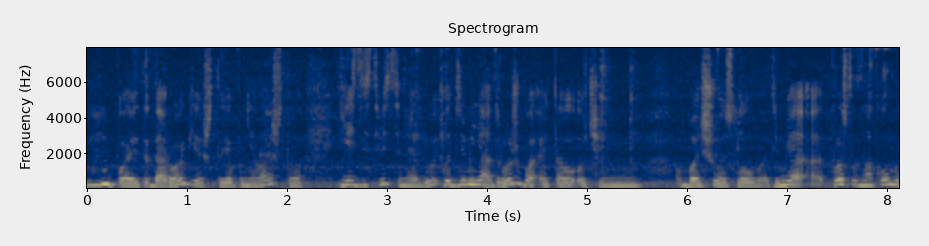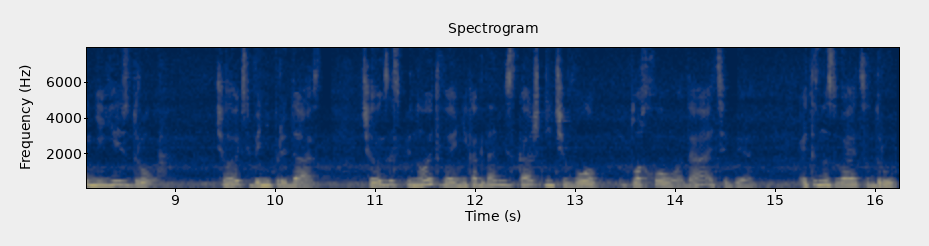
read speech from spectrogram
по этой дороге, что я поняла, что есть действительно люди... Вот для меня дружба — это очень большое слово. Для меня э, просто знакомый не есть друг. Человек тебе не предаст. Человек за спиной твоей никогда не скажет ничего плохого да, о тебе. Это называется друг.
